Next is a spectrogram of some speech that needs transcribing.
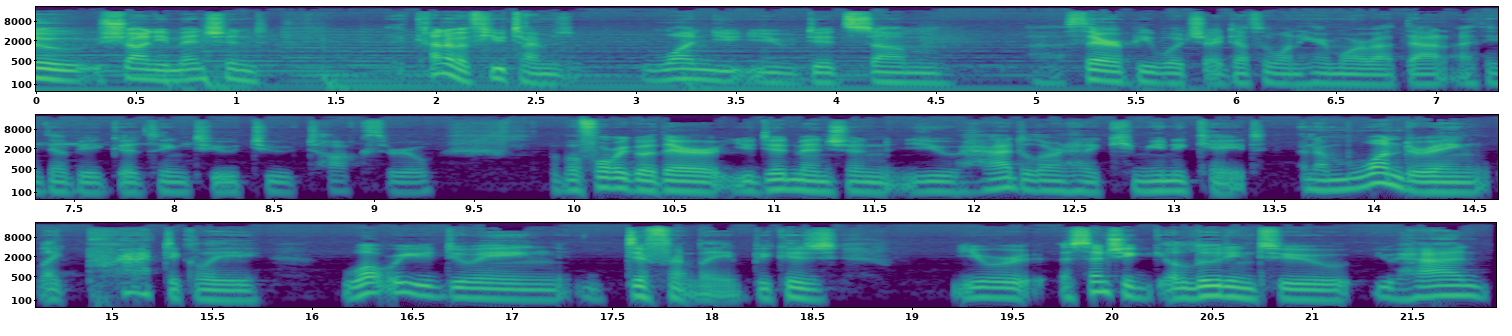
So, Sean, you mentioned kind of a few times. One, you, you did some uh, therapy, which I definitely want to hear more about that. I think that'd be a good thing to to talk through. But before we go there, you did mention you had to learn how to communicate, and I'm wondering, like practically, what were you doing differently? Because you were essentially alluding to you had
